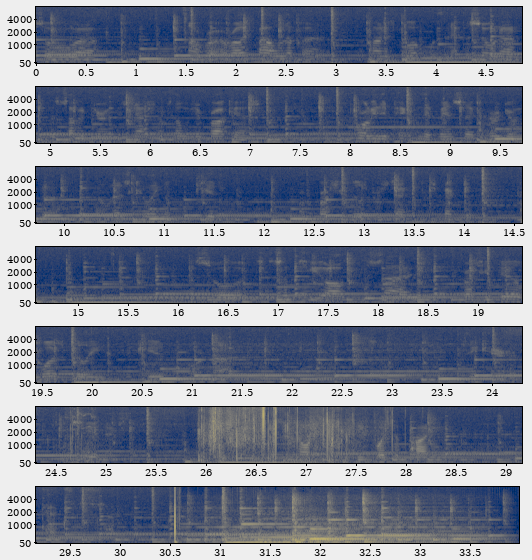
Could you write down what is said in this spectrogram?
So, uh, O'Re- O'Reilly followed up uh, upon his book with an episode on the subject during his national television broadcast, poorly depicting the events that occurred during the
